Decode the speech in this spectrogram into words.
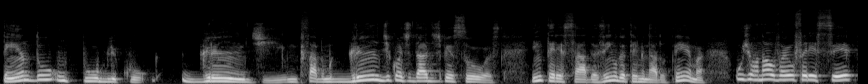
tendo um público grande, sabe, uma grande quantidade de pessoas interessadas em um determinado tema, o jornal vai oferecer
